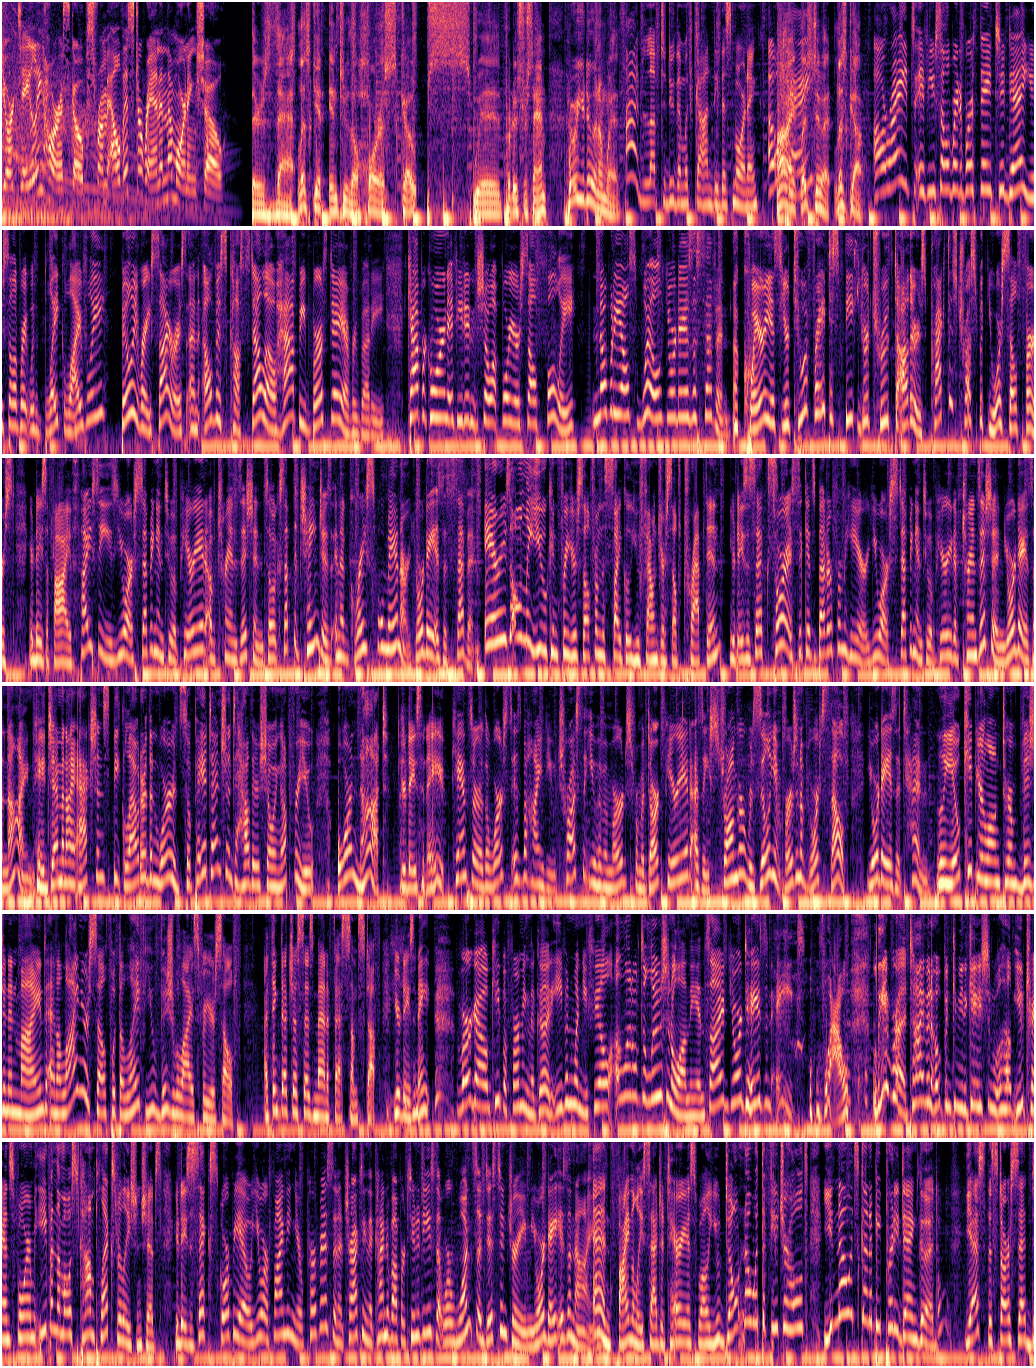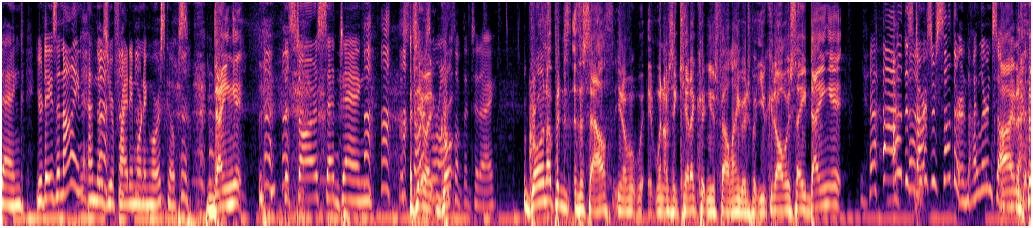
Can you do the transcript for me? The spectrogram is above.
Your daily horoscopes from Elvis Duran in the Morning Show. There's that. Let's get into the horoscopes with producer Sam. Who are you doing them with? I'd love to do them with Gandhi this morning. Okay. All right, let's do it. Let's go. All right. If you celebrate a birthday today, you celebrate with Blake Lively, Billy Ray Cyrus, and Elvis Costello. Happy birthday, everybody. Capricorn, if you didn't show up for yourself fully, nobody else will. Your day is a seven. Aquarius, you're too afraid to speak your truth to others. Practice trust with yourself first. Your day's a five. Pisces, you are stepping into a period of transition, so accept the changes in a graceful manner. Your day is a seven. Aries, only you can free yourself from the cycle you found yourself trapped in. Your day's a six. Taurus, it gets better from here. You are stepping into a period of transition. Your day is a nine. Hey, Gemini, actions speak louder than words, so pay attention to how they're showing up for you or not. Your day's an eight. Cancer, the worst is behind you. Trust that you have emerged from a dark period as a stronger, resilient version of yourself. Your day is a 10. Leo, keep your long term vision in mind and align yourself with the life you visualize for yourself. I think that just says manifest some stuff. Your day's an eight. Virgo, keep affirming the good even when you feel a little delusional on the inside. Your day is an 8. Wow. Libra, time and open communication will help you transform even the most complex relationships. Your day's a six. Scorpio, you are finding your purpose and attracting the kind of opportunities that were once a distant dream. Your day is a 9. And finally, Sagittarius, while you don't know what the future holds, you know it's going to be pretty dang good. Oh. Yes, the star said dang. Your day's a nine, and those are your Friday morning horoscopes. Dang it. The stars said dang. the stars what, were grow- on something today. Growing up in the South, you know, when I was a kid, I couldn't use foul language, but you could always say, dang it. Oh, the stars are southern. I learned something.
